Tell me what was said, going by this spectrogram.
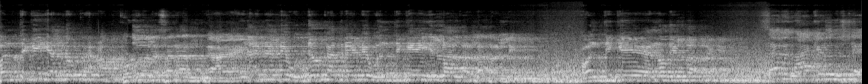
ವಂತಿಕೆ ಎಲ್ಲರೂ ಕೊಡೋದಿಲ್ಲ ಸರ್ ಐಲ್ಯಾಂಡ್ನಲ್ಲಿ ಉದ್ಯೋಗ ಖಾತ್ರಿಯಲ್ಲಿ ವಂತಿಕೆ ಇಲ್ಲ ಅಲ್ಲ ಅದರಲ್ಲಿ? ವಂತಿಕೆ ಅನ್ನೋದಿಲ್ಲ ಸರ್ ನಾ ಕೇಳೋದಿಷ್ಟೇ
